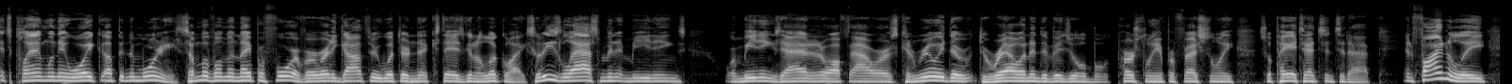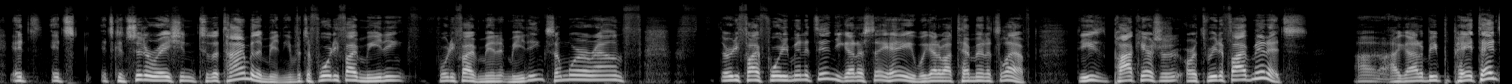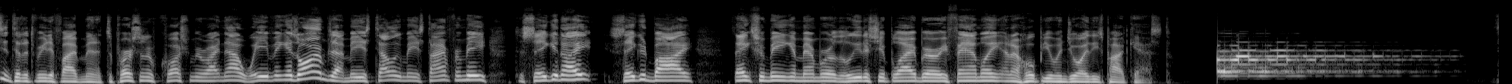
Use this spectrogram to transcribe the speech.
It's planned when they wake up in the morning. Some of them the night before have already gone through what their next day is going to look like. So these last minute meetings or meetings added off hours can really de- derail an individual both personally and professionally. So pay attention to that. And finally, it's it's it's consideration to the time of the meeting. If it's a 45 meeting, 45 minute meeting, somewhere around 35 40 minutes in, you got to say, "Hey, we got about 10 minutes left." These podcasts are, are 3 to 5 minutes. I got to be pay attention to the three to five minutes. The person across from me right now, waving his arms at me, is telling me it's time for me to say goodnight, say goodbye. Thanks for being a member of the Leadership Library family, and I hope you enjoy these podcasts.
